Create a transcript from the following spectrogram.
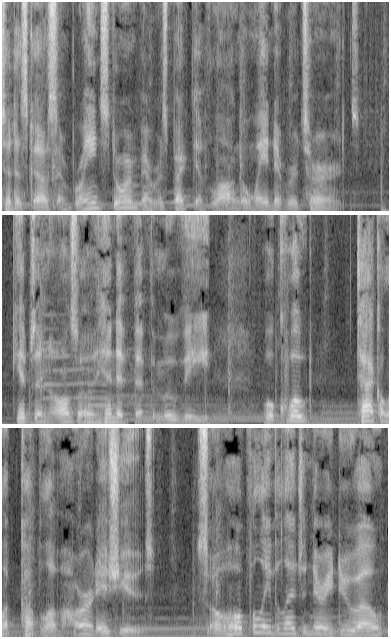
to discuss and brainstorm their respective long awaited returns. Gibson also hinted that the movie will, quote, tackle a couple of hard issues. So hopefully the legendary duo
